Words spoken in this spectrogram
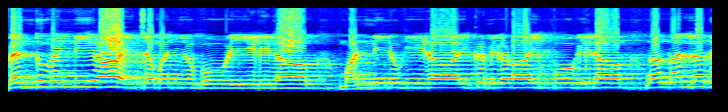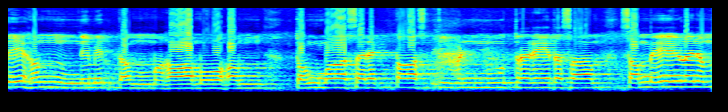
വെന്തു വെണ്ണീറായി ചമഞ്ഞു പോയിടിലാം. മണ്ണിനു കീഴായി കൃമികളായി പോകിലാം. നന്നല്ല ദേഹം നിമിത്തം മഹാമോഹം. തൊങ്മാസരക്താസ്തി വെൺമൂത്രരേതസാം സമ്മേളനം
